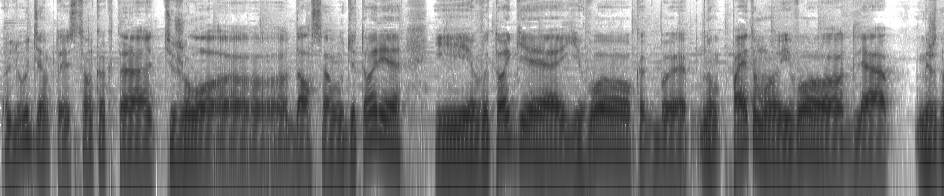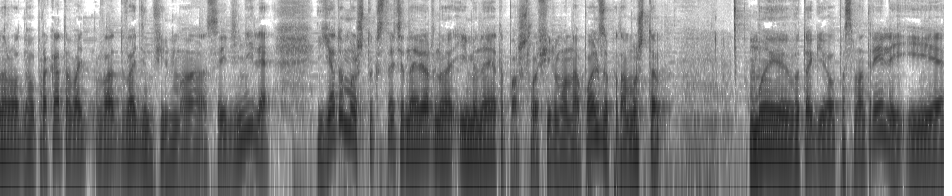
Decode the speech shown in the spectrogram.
людям, то есть он как-то тяжело э, дался аудитории, и в итоге его как бы, ну, поэтому его для международного проката в, од- в- в один фильм а, соединили. Я думаю, что, кстати, наверное, именно это пошло фильму на пользу, потому что мы в итоге его посмотрели, и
